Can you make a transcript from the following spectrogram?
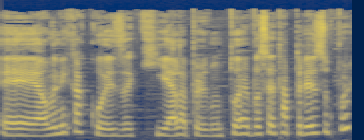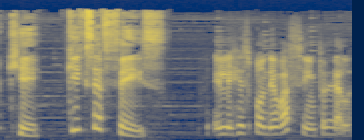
é, a única coisa que ela perguntou é: Você tá preso por quê? O que, que você fez? Ele respondeu assim para ela:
